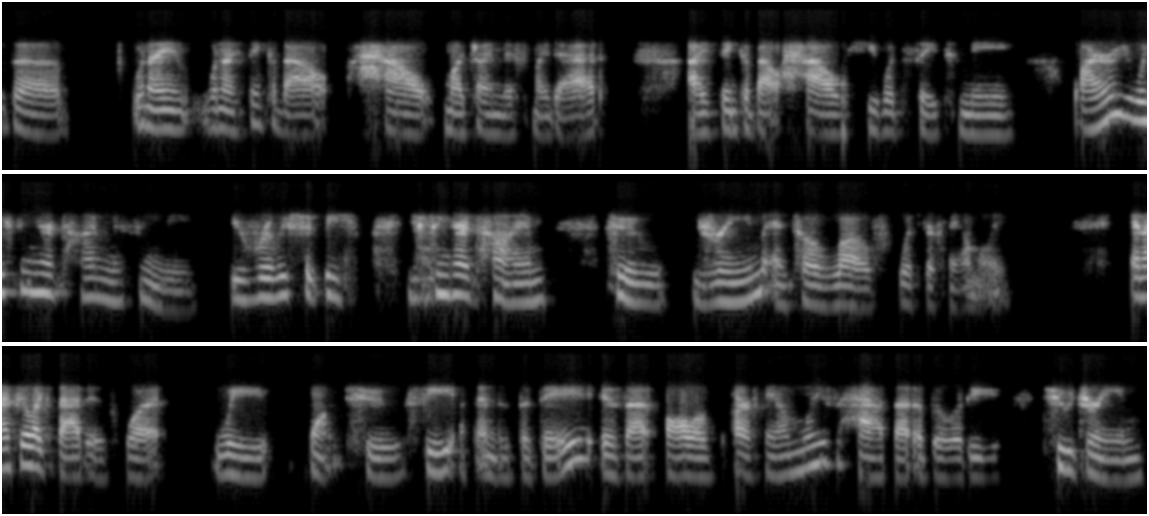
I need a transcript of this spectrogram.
the when I when I think about how much I miss my dad, I think about how he would say to me, "Why are you wasting your time missing me? You really should be using your time to dream and to love with your family." And I feel like that is what we want to see at the end of the day is that all of our families have that ability to dream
